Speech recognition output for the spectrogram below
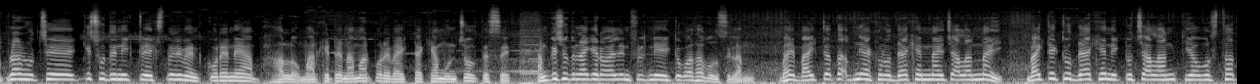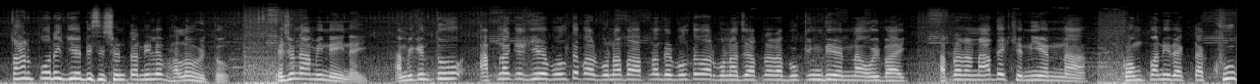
আপনার হচ্ছে কিছুদিন একটু এক্সপেরিমেন্ট করে নেওয়া ভালো। মার্কেটে নামার পরে বাইকটা কেমন চলতেছে। আমি কিছুদিন আগে রয়্যাল এনফিল্ড নিয়ে একটু কথা বলছিলাম। ভাই বাইকটা তো আপনি এখনও দেখেন নাই, চালান নাই। বাইকটা একটু দেখেন, একটু চালান, কি অবস্থা? তারপরে গিয়ে ডিসিশনটা নিলে ভালো হইতো। এই জন্য আমি নেই নাই। আমি কিন্তু আপনাকে গিয়ে বলতে পারব না বা আপনাদের বলতে পারব না যে আপনারা বুকিং দিয়েন না ওই বাইক আপনারা না দেখে নিয়েন না। কোম্পানির একটা খুব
